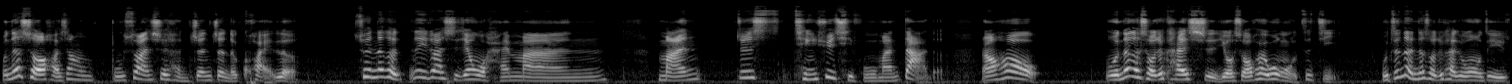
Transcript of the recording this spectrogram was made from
我那时候好像不算是很真正的快乐，所以那个那一段时间我还蛮蛮就是情绪起伏蛮大的。然后我那个时候就开始有时候会问我自己，我真的那时候就开始问我自己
